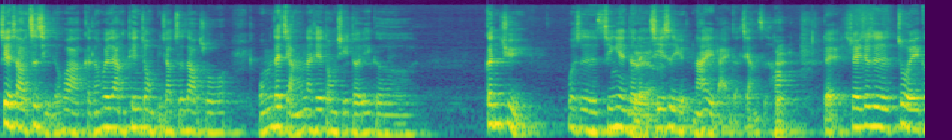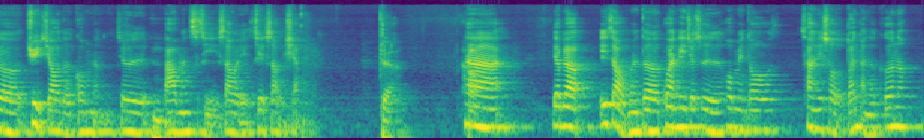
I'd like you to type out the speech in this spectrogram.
介绍自己的话，可能会让听众比较知道说我们在讲的那些东西的一个根据或是经验的累积是哪里来的这样子哈。对，所以就是做一个聚焦的功能，就是把我们自己稍微介绍一下。对啊，那要不要依照我们的惯例，就是后面都唱一首短短的歌呢？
